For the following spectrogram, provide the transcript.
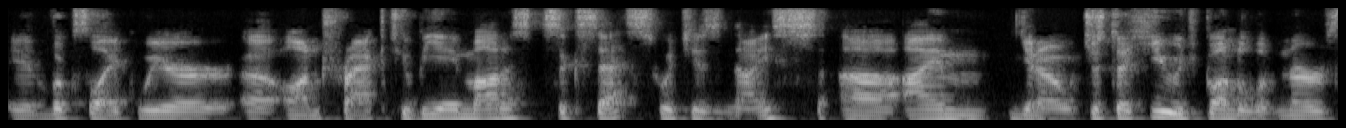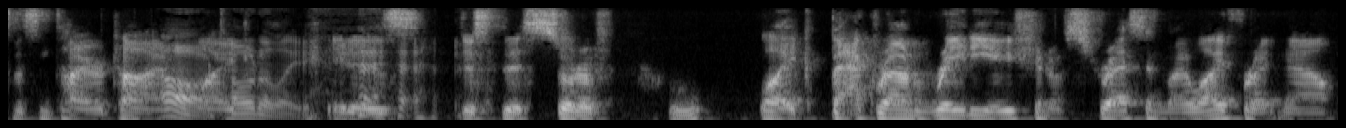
it looks like we're uh, on track to be a modest success, which is nice. Uh, I'm, you know, just a huge bundle of nerves this entire time. Oh, Like, totally. it is just this sort of like background radiation of stress in my life right now.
